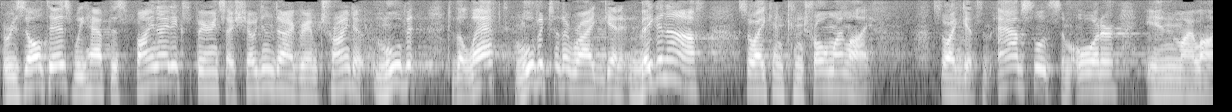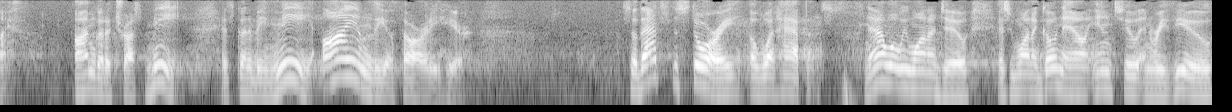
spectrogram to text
The result is we have this finite experience I showed you in the diagram, trying to move it to the left, move it to the right, get it big enough so I can control my life, so I can get some absolute, some order in my life. I'm going to trust me. It's going to be me. I am the authority here. So that's the story of what happens. Now, what we want to do is we want to go now into and review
